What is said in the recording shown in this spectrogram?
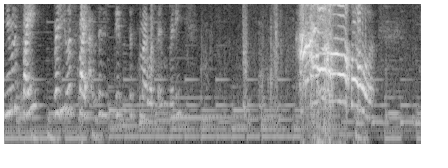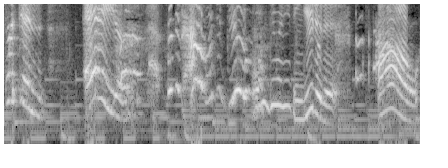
You want to fight? Ready? Let's fight. This, this, this is my weapon. Ready? Oh! Ow! Freaking A! Freaking ow! What'd you do? I didn't do anything. You did it. Ow!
